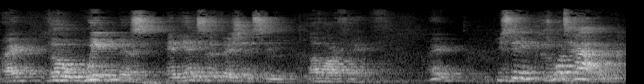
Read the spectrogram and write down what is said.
right? The weakness and insufficiency of our faith, right? You see, because what's happened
